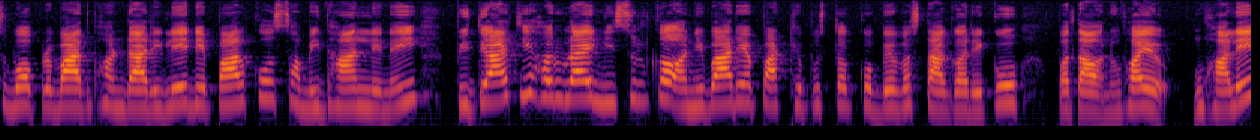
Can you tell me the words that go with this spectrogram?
शुभप्रभात भण्डारीले नेपालको संविधानले नै विद्यार्थीहरूलाई निशुल्क अनिवार्य पाठ्यपुस्तकको व्यवस्था गरेको बताउनुभयो। उहाँले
